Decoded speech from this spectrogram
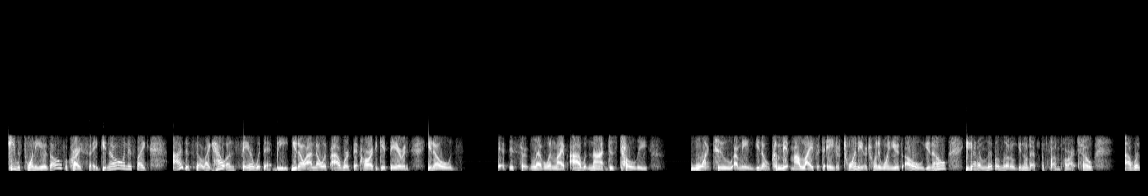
he was 20 years old for Christ's sake. You know, and it's like. I just felt like how unfair would that be? You know, I know if I worked that hard to get there and, you know, at this certain level in life, I would not just totally want to i mean you know commit my life at the age of 20 or 21 years old you know? You got to live a little you know that's the fun part. So i was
